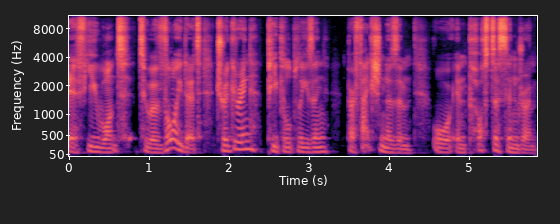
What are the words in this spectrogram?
if you want to avoid it triggering people pleasing, perfectionism, or imposter syndrome.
